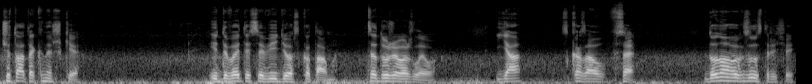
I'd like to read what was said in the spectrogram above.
читати книжки і дивитися відео з котами. Це дуже важливо. Я сказав все. До нових зустрічей.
